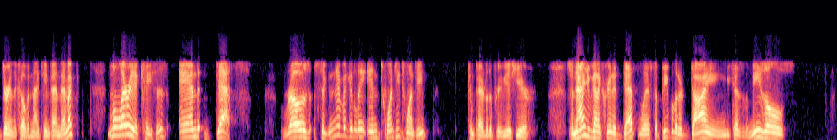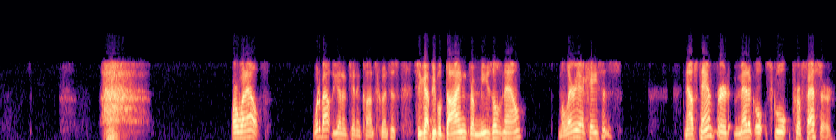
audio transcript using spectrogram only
during the COVID 19 pandemic, malaria cases and deaths rose significantly in 2020 compared to the previous year. So now you've got to create a death list of people that are dying because of the measles. or what else? What about the unintended consequences? So you've got people dying from measles now, malaria cases. Now, Stanford Medical School professor,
